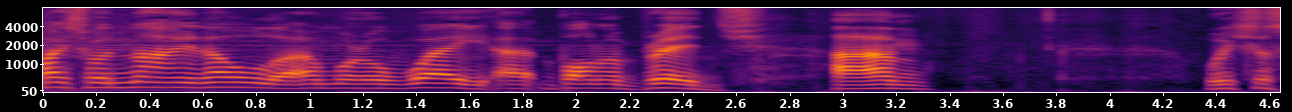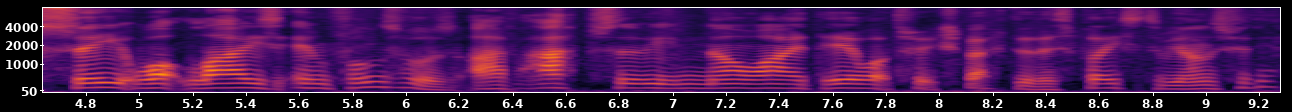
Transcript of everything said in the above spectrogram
Right, so nine holer and we're away at Bonar Bridge. Um, we shall see what lies in front of us. I've absolutely no idea what to expect of this place, to be honest with you.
